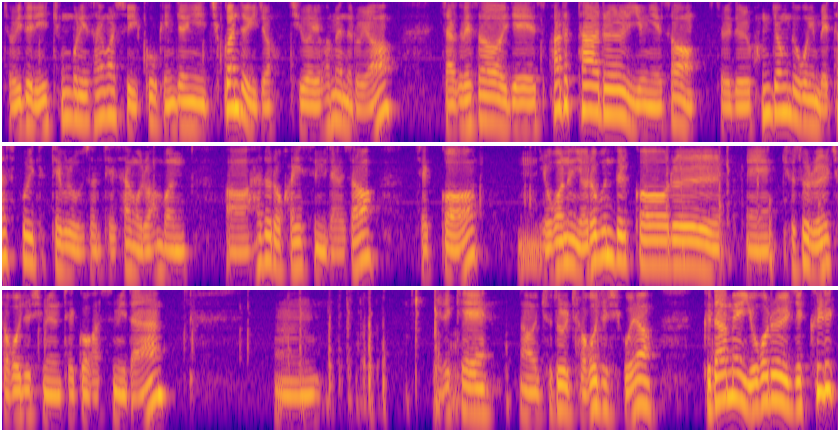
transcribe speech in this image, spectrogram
저희들이 충분히 사용할 수 있고 굉장히 직관적이죠. GUI 화면으로요. 자, 그래서 이제 스파르타를 이용해서 저희들 환경 도구인 Metasploitable을 우선 대상으로 한번 어, 하도록 하겠습니다. 그래서 제 거 음, 요거는 여러분들 거를 예, 주소를 적어 주시면 될 것 같습니다. 음, 이렇게 어, 주소를 적어 주시고요. 그 다음에 요거를 이제 클릭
